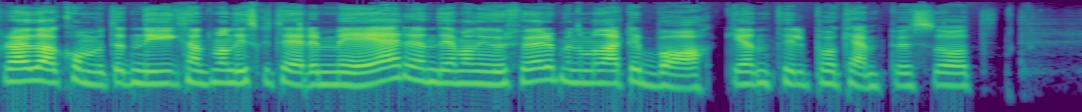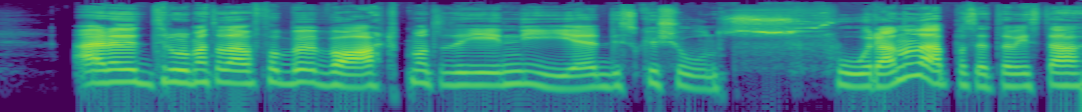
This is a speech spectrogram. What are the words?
For det har jo da kommet et ny ikke sant, Man diskuterer mer enn det man gjorde før, men når man er tilbake igjen til på campus og er det, Tror man at man får bevart måte, de nye diskusjonsforaene, på sett og vis, da?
